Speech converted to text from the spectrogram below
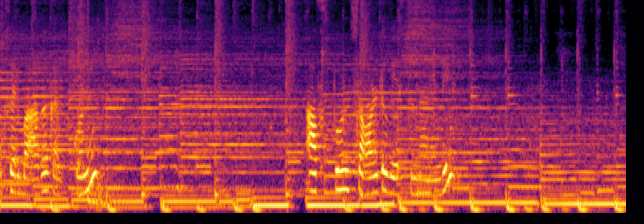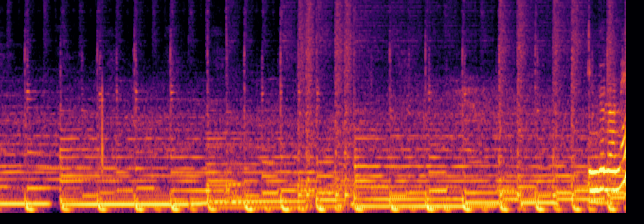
ఒకసారి బాగా కలుపుకొని హాఫ్ స్పూన్ సాల్ట్ వేస్తున్నానండి. ఇందులోనే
